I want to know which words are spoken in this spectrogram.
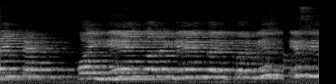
different है। और ये एंगल और ये angle equal mean if you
